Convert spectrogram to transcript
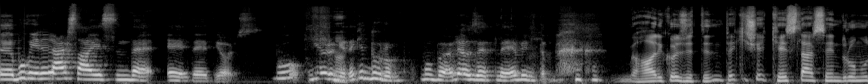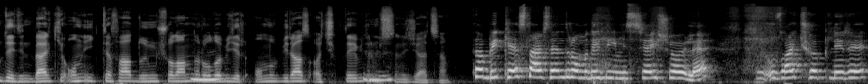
e, bu veriler sayesinde elde ediyoruz. Bu yörüngedeki durum mu böyle özetleyebildim. Harika özetledin. Peki şey Kessler sendromu dedin. Belki onu ilk defa duymuş olanlar Hı-hı. olabilir. Onu biraz açıklayabilir Hı-hı. misin rica etsem? Tabii Kessler sendromu dediğimiz şey şöyle. Şimdi uzay çöpleri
